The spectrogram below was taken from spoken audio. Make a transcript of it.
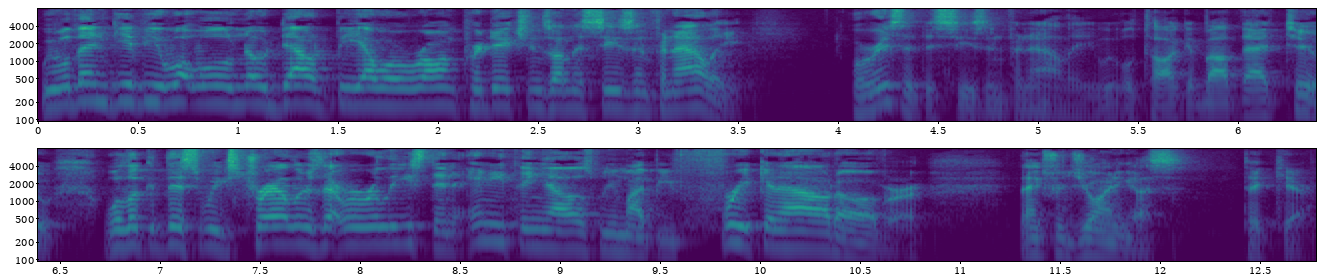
We will then give you what will no doubt be our wrong predictions on the season finale. Or is it the season finale? We will talk about that too. We'll look at this week's trailers that were released and anything else we might be freaking out over. Thanks for joining us. Take care.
